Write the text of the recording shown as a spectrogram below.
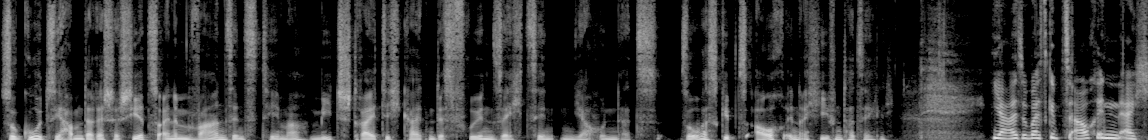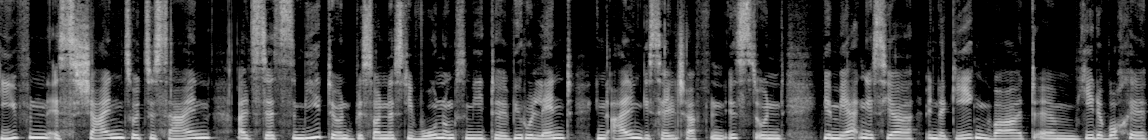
so gut. Sie haben da recherchiert zu einem Wahnsinnsthema, Mietstreitigkeiten des frühen 16. Jahrhunderts. Sowas gibt es auch in Archiven tatsächlich? Ja, sowas gibt es auch in Archiven. Es scheint so zu sein, als dass Miete und besonders die Wohnungsmiete virulent in allen Gesellschaften ist. Und wir merken es ja in der Gegenwart ähm, jede Woche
